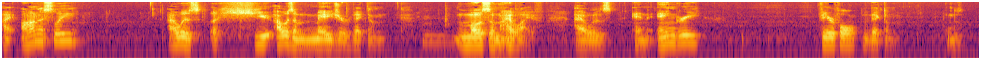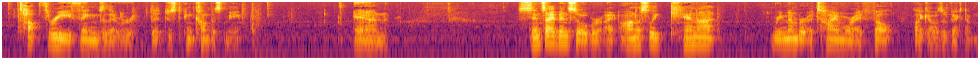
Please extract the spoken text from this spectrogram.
I honestly, I was a huge, I was a major victim most of my life. I was an angry, fearful victim. Top three things that were that just encompassed me. And since I've been sober, I honestly cannot remember a time where I felt like I was a victim.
